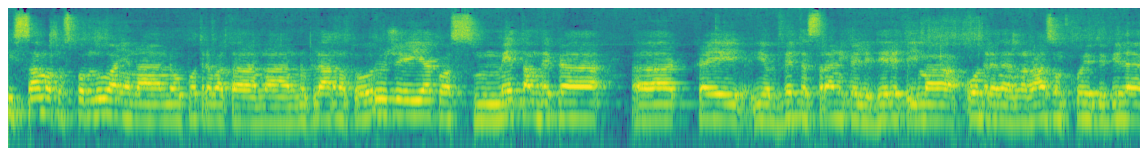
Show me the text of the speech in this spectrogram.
и самото спомнување на, на употребата на нуклеарното оружје, иако сметам дека кај и од двете страни кај лидерите има одреден разум кои би биле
